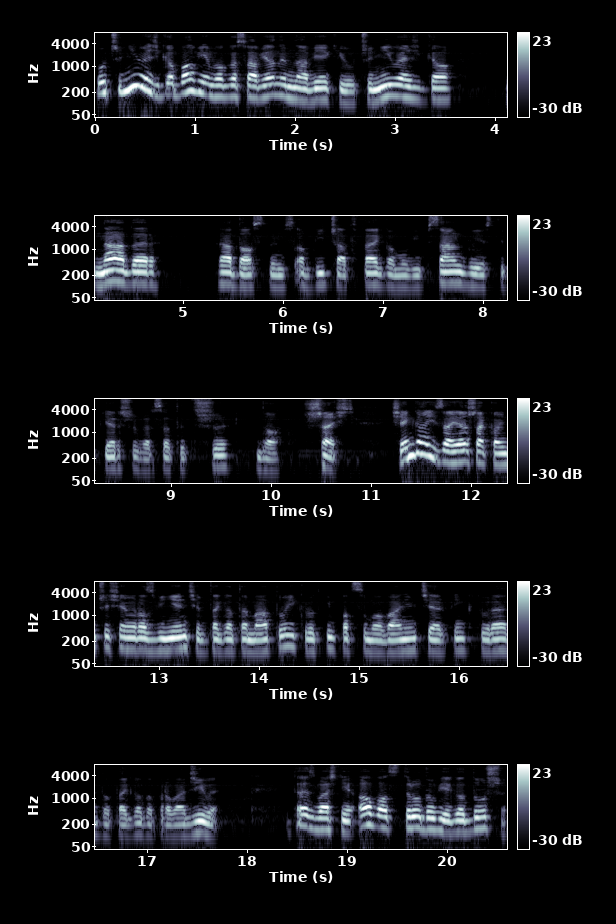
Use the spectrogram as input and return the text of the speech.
Uczyniłeś go bowiem błogosławionym na wieki, uczyniłeś go nader radosnym z oblicza Twego, mówi Psalm 21, wersety 3 do 6. Księga Izajasza kończy się rozwinięciem tego tematu i krótkim podsumowaniem cierpień, które do tego doprowadziły. I to jest właśnie owoc trudów jego duszy.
